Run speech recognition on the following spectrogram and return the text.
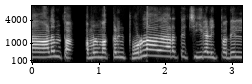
நாளும் தமிழ் மக்களின் பொருளாதாரத்தை சீரழிப்பதில்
